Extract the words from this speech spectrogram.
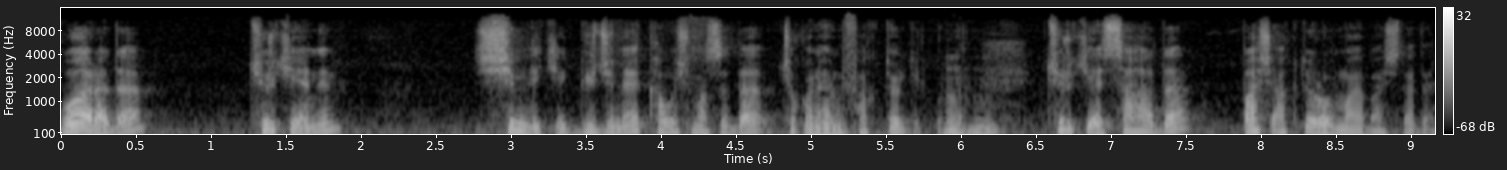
bu arada Türkiye'nin şimdiki gücüne kavuşması da çok önemli faktördür Hı burada. hı. Türkiye sahada baş aktör olmaya başladı.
